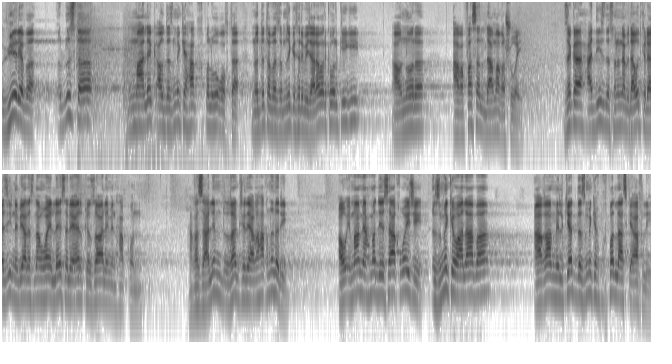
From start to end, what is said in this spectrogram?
ویرې به وروسته مالک او د ځمکې حق خپل وغوښته نو ده ته به ځمکې صرف اجاره ورکول کیږي او نور هغه فصل د همغه شوی ځکه حدیث د سنن ابي داود کې راځي نبی علیه السلام وایي لیس لعرق ظالم حق هغه ظالم رګ چې دی هغه حق نه لري او امام احمد اسحاق وایي چې ځمکې والا به هغه ملکیت د ځمکې په خپل لاس کې اخلي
